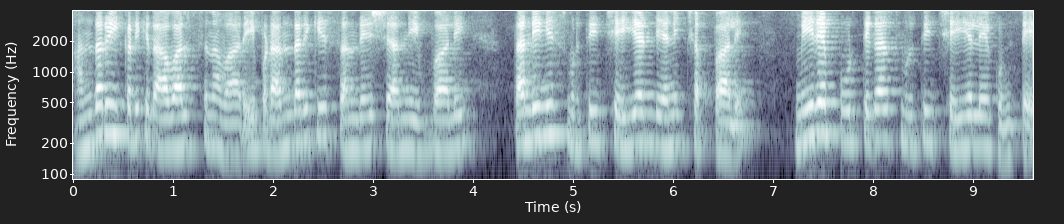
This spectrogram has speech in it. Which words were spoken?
అందరూ ఇక్కడికి రావాల్సిన వారు. ఇప్పుడు అందరికీ సందేశాన్ని ఇవ్వాలి. తండ్రిని స్మృతి చెయ్యండి అని చెప్పాలి. మీరే పూర్తిగా స్మృతి చేయలేకుంటే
